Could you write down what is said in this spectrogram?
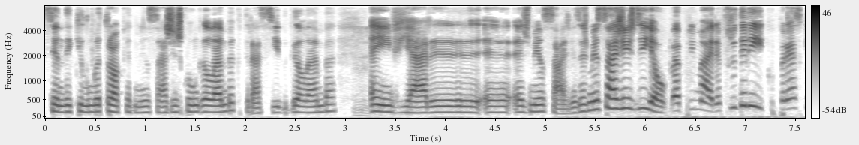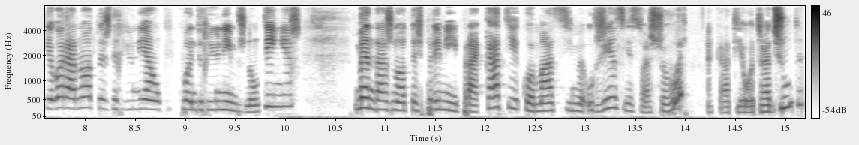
sendo aquilo uma troca de mensagens com Galamba, que terá sido Galamba a enviar eh, eh, as mensagens. As mensagens diziam, a primeira, Frederico, parece que agora há notas de reunião que quando reunimos não tinhas, manda as notas para mim e para a Cátia com a máxima urgência, se faz favor, a Cátia é outra adjunta.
